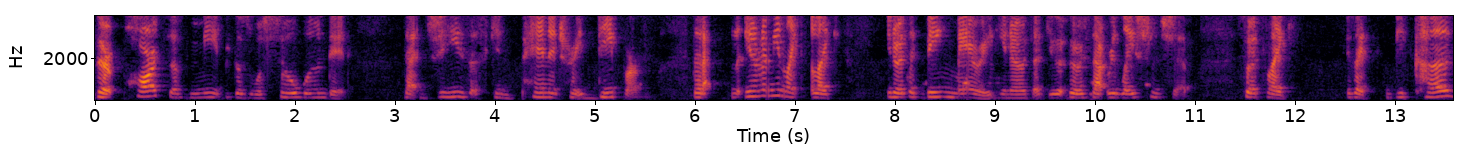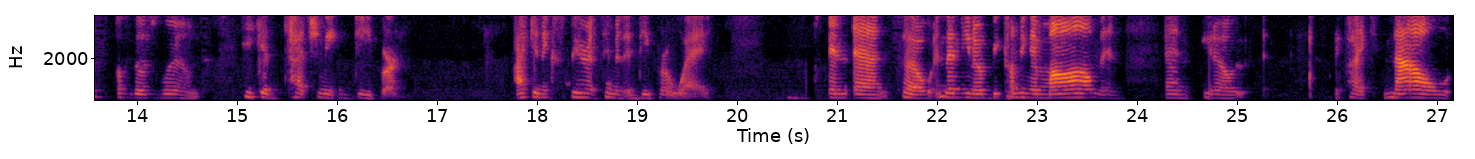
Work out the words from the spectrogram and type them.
there are parts of me because we're so wounded that Jesus can penetrate deeper that you know what I mean? Like like you know, it's like being married. You know, it's like you, there's that relationship. So it's like it's like because of those wounds, he can touch me deeper. I can experience him in a deeper way. And and so and then you know becoming a mom and and you know it's like now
